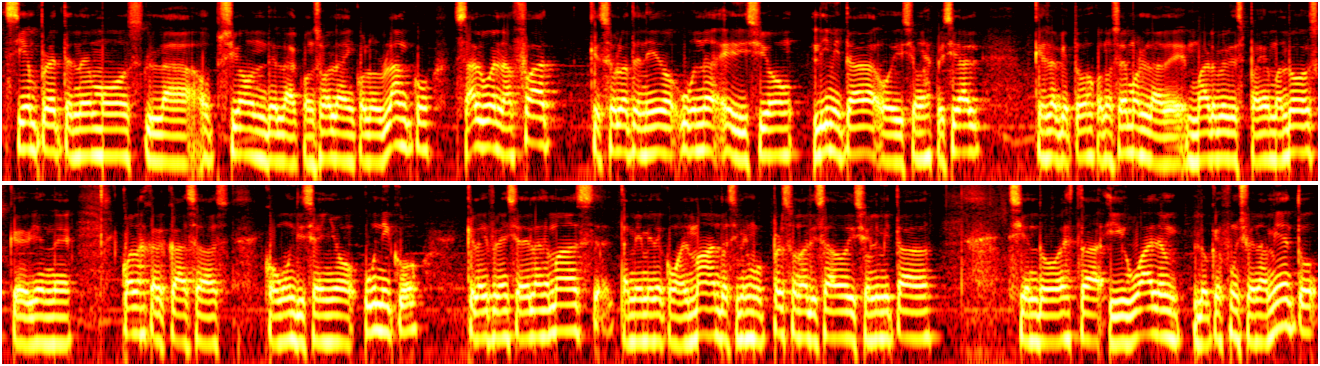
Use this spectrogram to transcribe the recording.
Siempre tenemos la opción de la consola en color blanco, salvo en la FAT que solo ha tenido una edición limitada o edición especial que es la que todos conocemos, la de Marvel Spider-Man 2, que viene con las carcasas, con un diseño único, que la diferencia de las demás, también viene con el mando, así mismo personalizado, edición limitada, siendo esta igual en lo que es funcionamiento,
